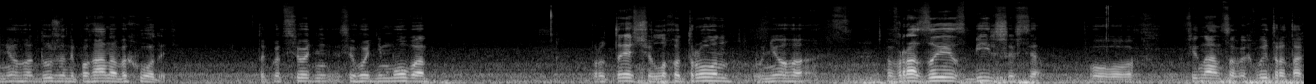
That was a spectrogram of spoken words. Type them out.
у нього дуже непогано виходить. Так от сьогодні, сьогодні мова про те, що лохотрон у нього в рази збільшився по фінансових витратах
